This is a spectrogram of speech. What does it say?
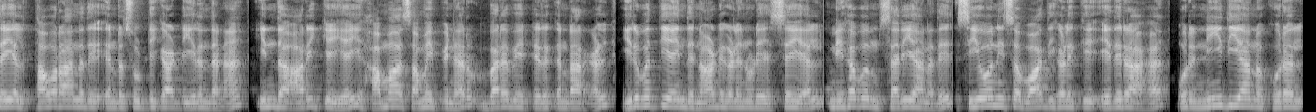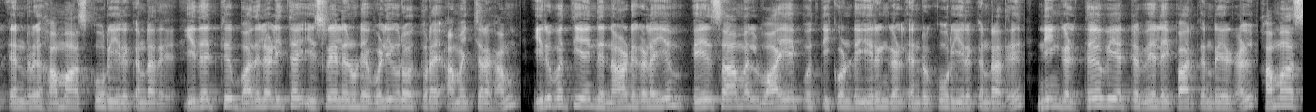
செயல் தவறானது என்று சுட்டிக்காட்டி இருந்த இருந்தன. இந்த அறிக்கையை ஹமாஸ் அமைப்பினர் வரவேற்றிருக்கின்றார்கள். இருபத்தி ஐந்து நாடுகளினுடைய செயல் மிகவும் சரியானது. சியோனிசவாதிகளுக்கு எதிராக ஒரு நீதியான குரல் என்று ஹமாஸ் கூறியிருக்கின்றது. இதற்கு பதிலளித்த இஸ்ரேலினுடைய வெளியுறவுத்துறை அமைச்சரகம் இருபத்தி ஐந்து நாடுகளையும் பேசாமல் வாயை பொத்திக் கொண்டு இருங்கள் என்று கூறியிருக்கின்றது. நீங்கள் தேவையற்ற வேலை பார்க்கின்றீர்கள். ஹமாஸ்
